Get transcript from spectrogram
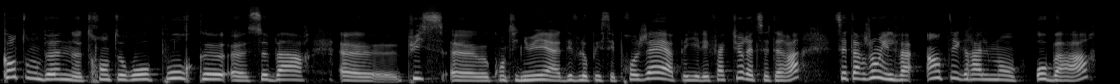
quand on donne 30 euros pour que euh, ce bar puisse continuer à développer ses projets, à payer les factures, etc., cet argent, il va intégralement au bar.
